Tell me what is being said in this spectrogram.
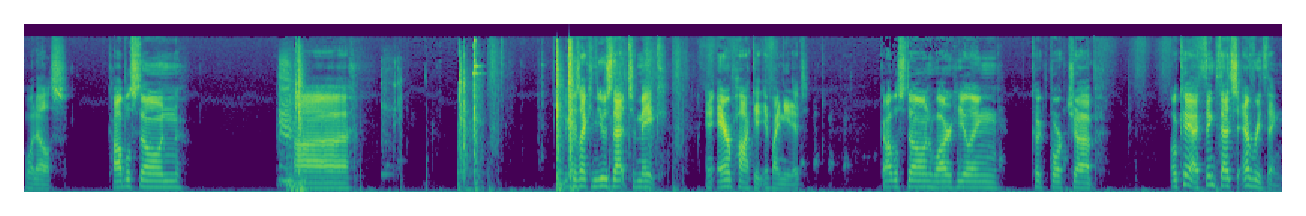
What else? Cobblestone. Uh... Because I can use that to make an air pocket if I need it. Cobblestone, water healing, cooked pork chop. Okay, I think that's everything.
